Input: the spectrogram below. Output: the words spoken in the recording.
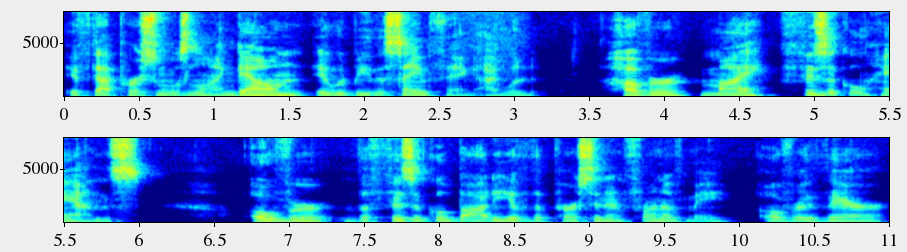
If that person was lying down, it would be the same thing. I would hover my physical hands over the physical body of the person in front of me, over their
